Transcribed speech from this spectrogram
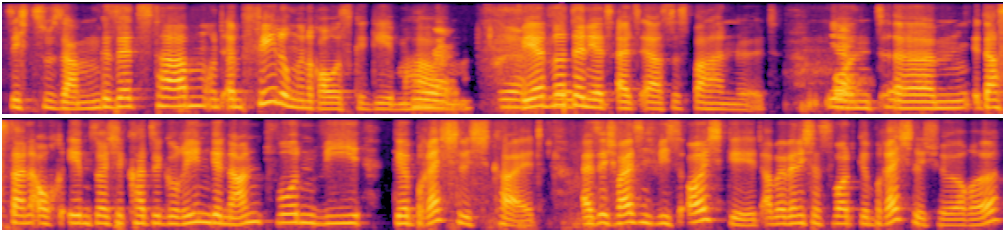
sich zusammengesetzt haben und Empfehlungen rausgegeben haben. Ja, ja, Wer wird ja. denn jetzt als erstes behandelt? und ähm, dass dann auch eben solche Kategorien genannt wurden wie Gebrechlichkeit. Also ich weiß nicht, wie es euch geht, aber wenn ich das Wort gebrechlich höre,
